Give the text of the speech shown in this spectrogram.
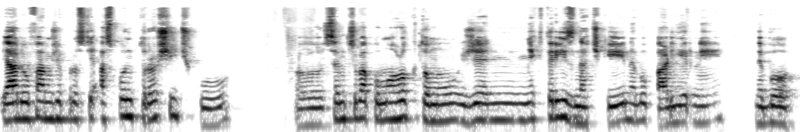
já doufám, že prostě aspoň trošičku eh, jsem třeba pomohl k tomu, že některé značky nebo palírny nebo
